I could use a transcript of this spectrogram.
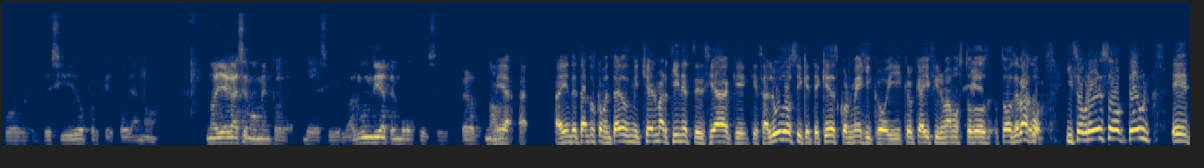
por, decidido porque todavía no, no llega ese momento de, decidirlo. Algún día tendré que decidir, pero no. Ahí entre tantos comentarios, Michelle Martínez te decía que, saludos y que te quedes con México, y creo que ahí firmamos todos, todos debajo. Y sobre eso, Teun, eh,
